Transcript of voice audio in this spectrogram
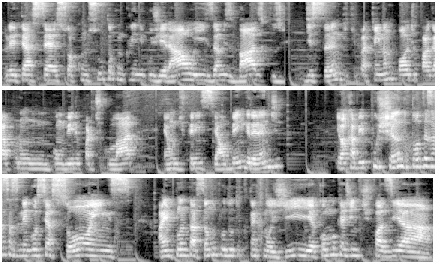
para ele ter acesso a consulta com clínico geral e exames básicos de sangue, que para quem não pode pagar por um convênio particular é um diferencial bem grande. Eu acabei puxando todas essas negociações, a implantação do produto com tecnologia, como que a gente fazia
